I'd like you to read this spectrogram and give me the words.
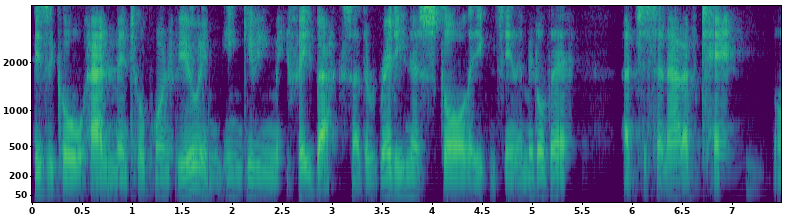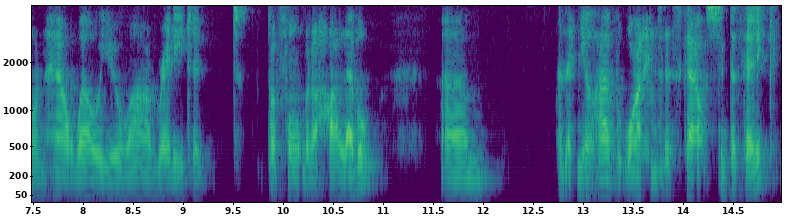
physical and mental point of view in, in giving me feedback. So the readiness score that you can see in the middle there, that's just an out of 10 on how well you are ready to, to perform at a high level. Um, and then you'll have one end of the scale sympathetic,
